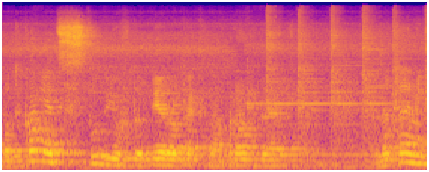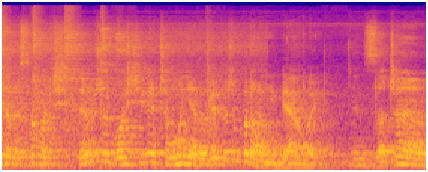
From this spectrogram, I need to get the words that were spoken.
Pod koniec studiów dopiero tak naprawdę zacząłem interesować tym, że właściwie czemu nie robię też broni białej. Więc zacząłem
